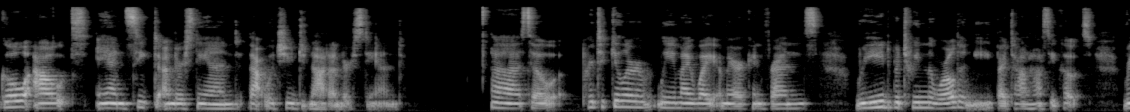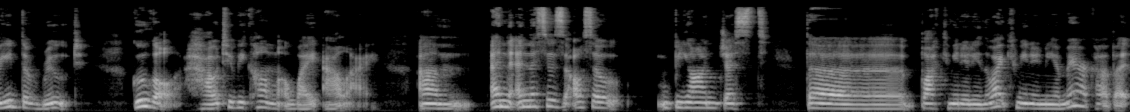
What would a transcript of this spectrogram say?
go out and seek to understand that which you do not understand Uh, so, particularly my white American friends, read Between the World and Me by Ta-Nehisi Coates. Read The Root. Google how to become a white ally. Um, and and this is also beyond just the black community and the white community in America, but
